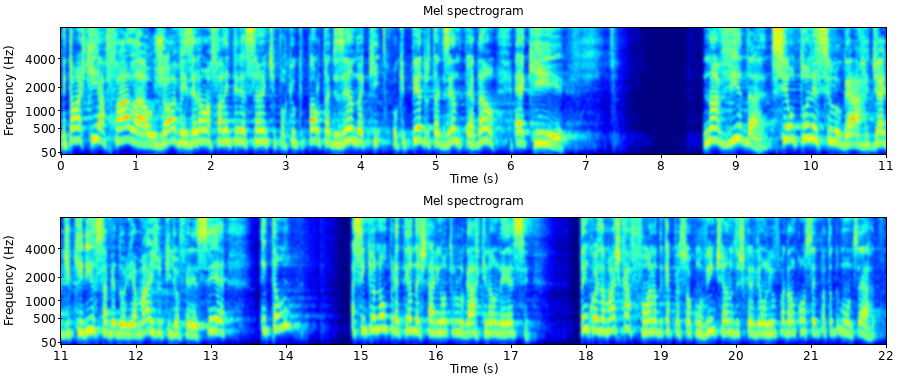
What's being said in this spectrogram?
Então aqui a fala aos jovens é uma fala interessante, porque o que Paulo está dizendo é que, o que Pedro está dizendo, perdão, é que na vida, se eu estou nesse lugar de adquirir sabedoria mais do que de oferecer, então Assim que eu não pretendo estar em outro lugar que não nesse. Tem coisa mais cafona do que a pessoa com 20 anos escrever um livro para dar um conselho para todo mundo, certo?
